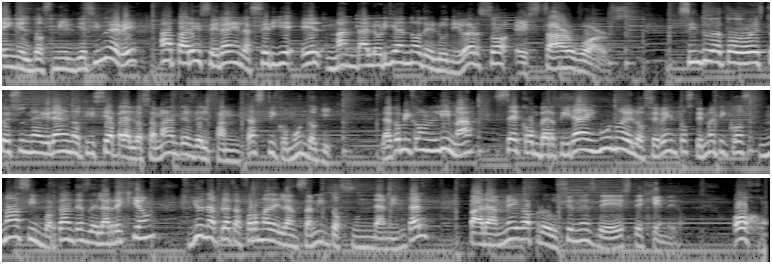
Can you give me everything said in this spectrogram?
en el 2019 aparecerá en la serie El Mandaloriano del universo Star Wars. Sin duda todo esto es una gran noticia para los amantes del fantástico mundo geek. La Comic Con Lima se convertirá en uno de los eventos temáticos más importantes de la región y una plataforma de lanzamiento fundamental para megaproducciones de este género. Ojo,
